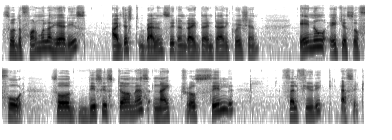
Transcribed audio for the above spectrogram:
So, the formula here is I will just balance it and write the entire equation NOHSO4. So, this is termed as nitrosyl sulfuric acid.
